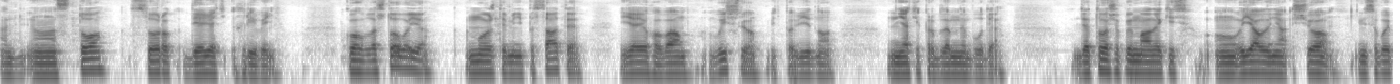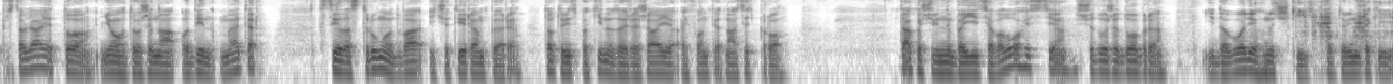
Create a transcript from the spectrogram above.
е, 100 49 гривень. Кого влаштовує, можете мені писати, я його вам вишлю, відповідно, ніяких проблем не буде. Для того, щоб ви мали якісь е, уявлення, що він собою представляє, то в нього довжина 1 метр, сила струму 2,4 А. Тобто він спокійно заряджає iPhone 15 Pro. Також він не боїться вологості, що дуже добре, і доволі гнучкий. Тобто він такий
